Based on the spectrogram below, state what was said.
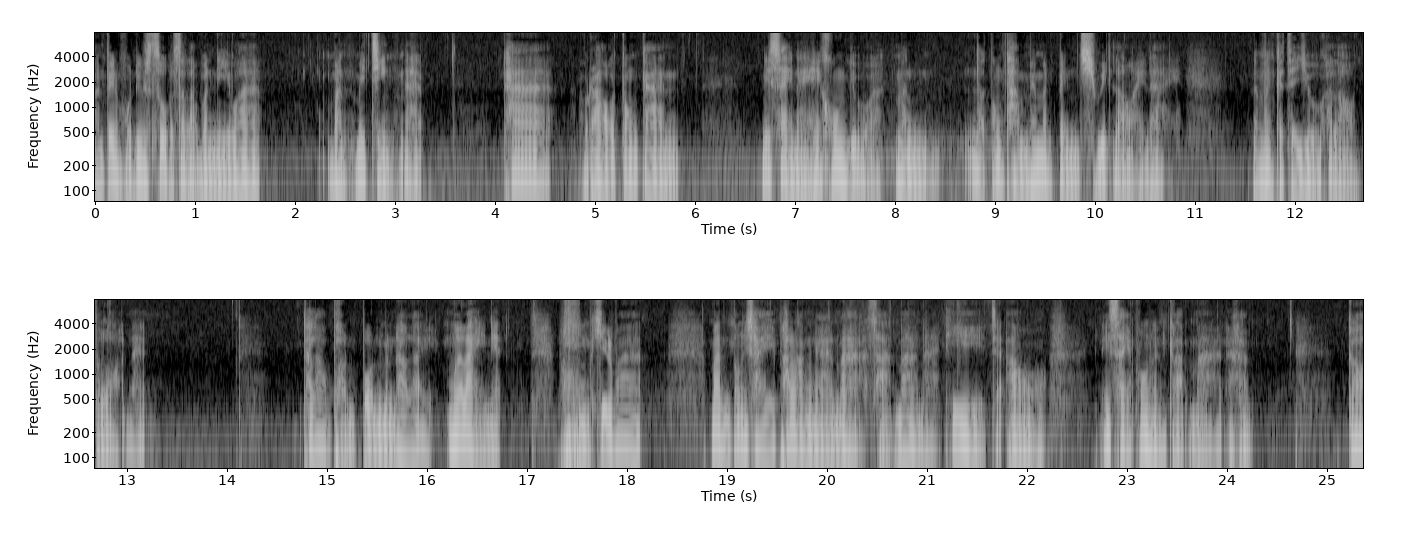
มันเป็นผลที่สูสำหรับวันนี้ว่ามันไม่จริงนะฮะถ้าเราต้องการนิสัยไหนให้คงอยู่มันเราต้องทำให้มันเป็นชีวิตเราให้ได้ แล้วมันก็จะอยู่กับเราตลอดนะฮะถ้าเราผ่อนปลนมันเท่าไหร่เมื่อไหร่เนี่ย ผมคิดว่ามันต้องใช้พลังงานมหาศาลมากนะ ที่จะเอานิสัยพวกนั้นกลับมานะครับ ก็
